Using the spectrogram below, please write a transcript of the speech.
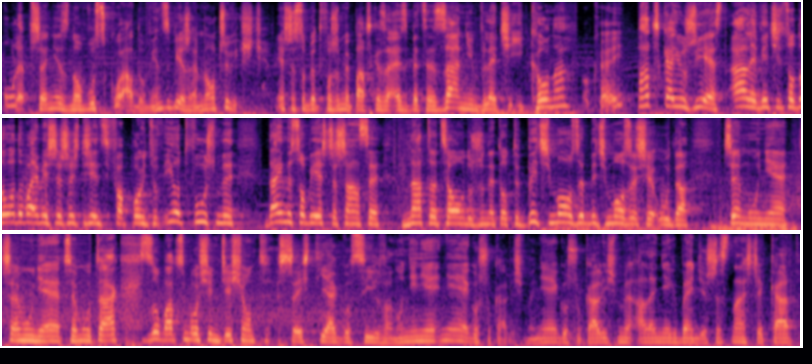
ulepszenie znowu składu, więc bierzemy oczywiście. Jeszcze sobie otworzymy paczkę za SBC zanim wleci ikona. Okej. Paczka już jest, ale wiecie co, doładowałem jeszcze 6000 fapońców i otwórzmy, dajmy sobie jeszcze szansę na tę całą drużynę Toty. Być może, być może się uda. Czemu nie? Czemu nie? Czemu tak? Zobaczmy 86 Thiago Silva. No nie, nie, nie jego szukaliśmy, nie jego szukaliśmy, ale niech będzie 16 kart.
